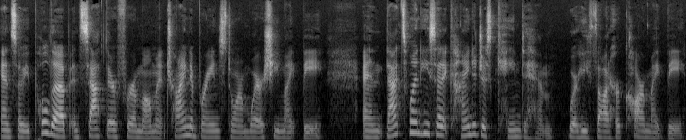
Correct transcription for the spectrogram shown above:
And so he pulled up and sat there for a moment, trying to brainstorm where she might be. And that's when he said it kind of just came to him where he thought her car might be.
